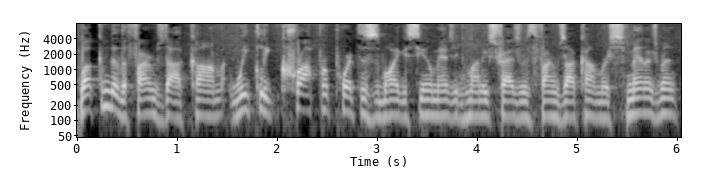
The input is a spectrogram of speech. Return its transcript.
Welcome to the Farms.com weekly crop report. This is Moe Agostino, managing commodity strategist with Farms.com Risk Management.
